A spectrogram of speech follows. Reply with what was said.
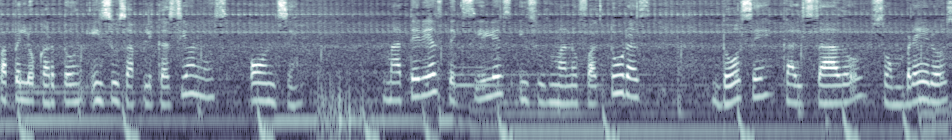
papel o cartón y sus aplicaciones. 11. Materias textiles y sus manufacturas. 12. Calzado, sombreros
